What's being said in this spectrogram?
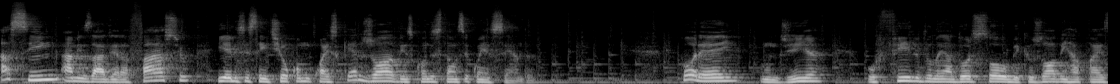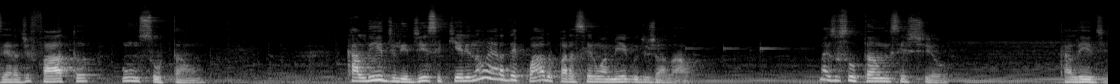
Assim, a amizade era fácil e ele se sentiu como quaisquer jovens quando estão se conhecendo. Porém, um dia, o filho do lenhador soube que o jovem rapaz era de fato um sultão. Khalid lhe disse que ele não era adequado para ser um amigo de Jalal. Mas o sultão insistiu. Khalid,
